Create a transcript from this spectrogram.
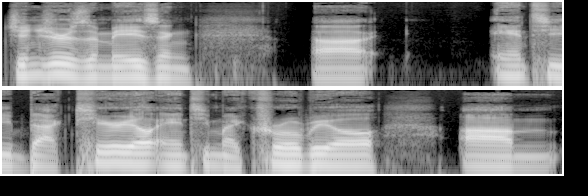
Ginger is amazing uh, antibacterial, antimicrobial. Um,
